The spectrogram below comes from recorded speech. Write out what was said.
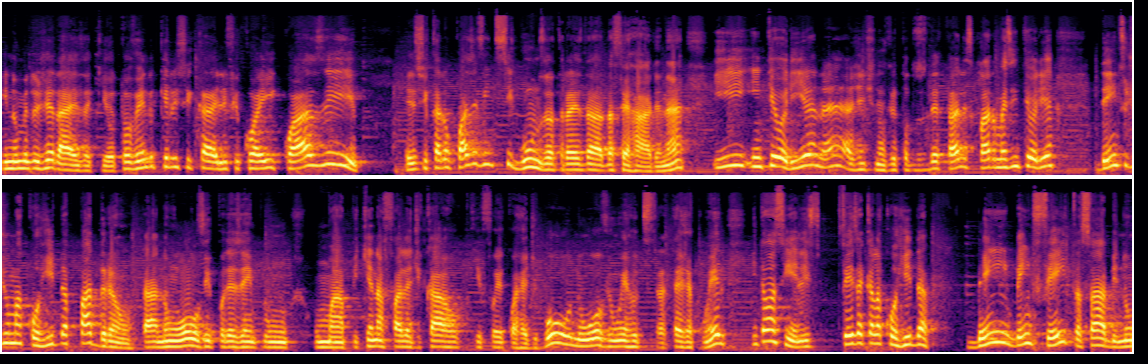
em números gerais aqui. Eu tô vendo que ele, fica, ele ficou aí quase eles ficaram quase 20 segundos atrás da, da Ferrari, né? E em teoria, né? A gente não viu todos os detalhes, claro, mas em teoria dentro de uma corrida padrão, tá? Não houve, por exemplo, um, uma pequena falha de carro que foi com a Red Bull, não houve um erro de estratégia com ele. Então, assim, ele fez aquela corrida bem, bem feita, sabe? Não,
